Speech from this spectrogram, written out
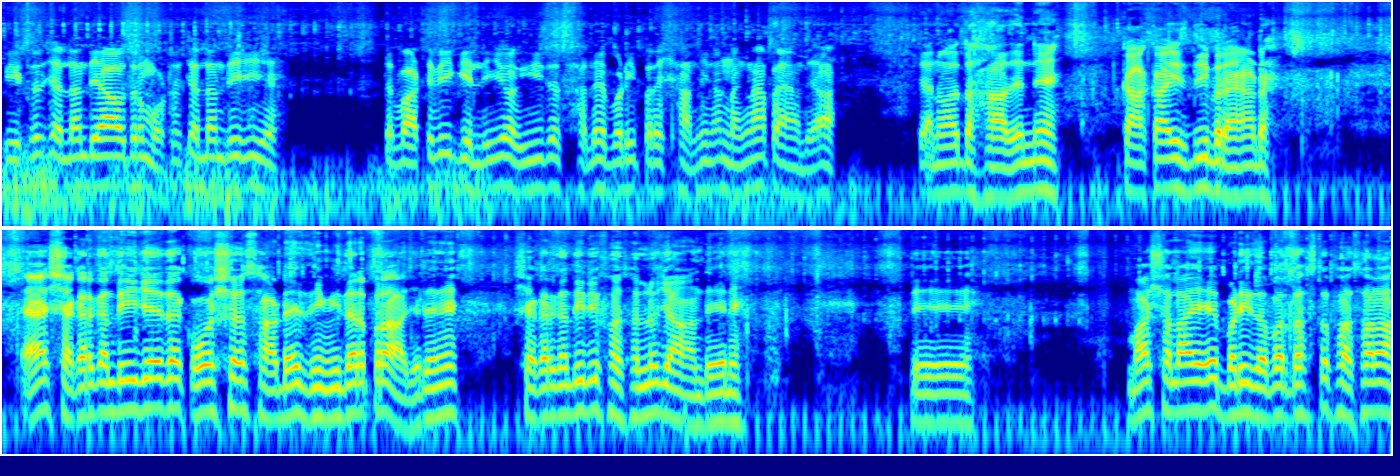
ਪੀਟਰ ਚੱਲਣ ਦਿਆ, ਉਧਰ ਮੋਟਰ ਚੱਲਣ ਦੀ ਹੈ ਤੇ ਵੱਟ ਵੀ ਗਿੱਲੀ ਹੋਈ ਤੇ ਥੱਲੇ ਬੜੀ ਪਰੇਸ਼ਾਨੀ ਨਾਲ ਲੰਘਣਾ ਪੈਣ ਦਿਆ। ਤੁਹਾਨੂੰ ਆ ਦਿਖਾ ਦਿੰਨੇ ਕਾਕਾ ਇਸ ਦੀ ਬ੍ਰਾਂਡ ਇਹ ਸ਼ਕਰਗੰਦੀ ਜੇ ਤੇ ਕੁਛ ਸਾਡੇ ਜ਼ਿਮੀਂਦਾਰ ਭਰਾ ਜਿਹੜੇ ਨੇ ਸ਼ਕਰਗੰਦੀ ਦੀ ਫਸਲ ਨੂੰ ਜਾਣਦੇ ਨੇ। ਤੇ ਮਾਸ਼ਾਅੱਲਾ ਇਹ ਬੜੀ ਜ਼ਬਰਦਸਤ ਫਸਲ ਆ।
